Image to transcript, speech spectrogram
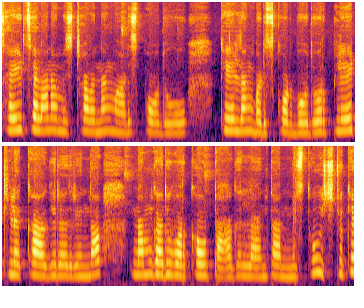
ಸೈಡ್ಸ್ ಎಲ್ಲ ನಮ್ಮ ಇಷ್ಟ ಬಂದಂಗೆ ಮಾಡಿಸ್ಬೋದು. ಕೇಳ್ದಂಗೆ ಬಡಿಸ್ಕೊಡ್ಬೋದು. ಅವ್ರ ಪ್ಲೇಟ್ ಲೆಕ್ಕ ಆಗಿರೋದ್ರಿಂದ ನಮ್ಗೆ ಅದು ವರ್ಕೌಟ್ ಆಗಲ್ಲ ಅಂತ ಅನ್ನಿಸ್ತು. ಇಷ್ಟಕ್ಕೆ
